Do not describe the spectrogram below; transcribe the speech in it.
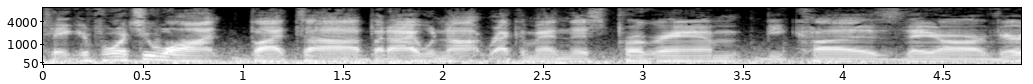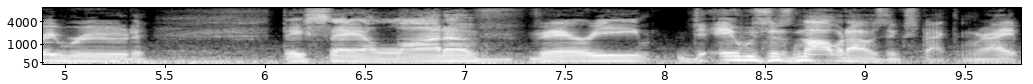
Take it for what you want, but uh, but I would not recommend this program because they are very rude. They say a lot of very. It was just not what I was expecting, right?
